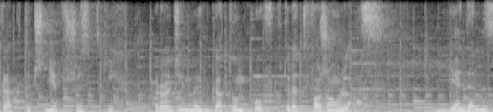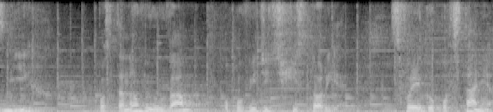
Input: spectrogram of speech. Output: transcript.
praktycznie wszystkich rodzimych gatunków, które tworzą las. Jeden z nich postanowił Wam opowiedzieć historię swojego powstania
